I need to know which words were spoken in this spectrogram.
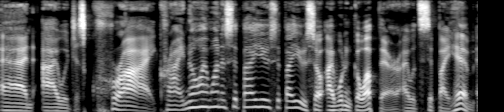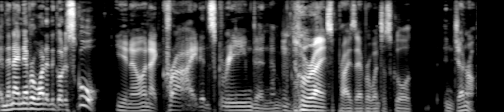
And I would just cry, cry, no, I want to sit by you, sit by you. So I wouldn't go up there. I would sit by him. And then I never wanted to go to school, you know, and I cried and screamed. And I'm right. surprised I ever went to school in general.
